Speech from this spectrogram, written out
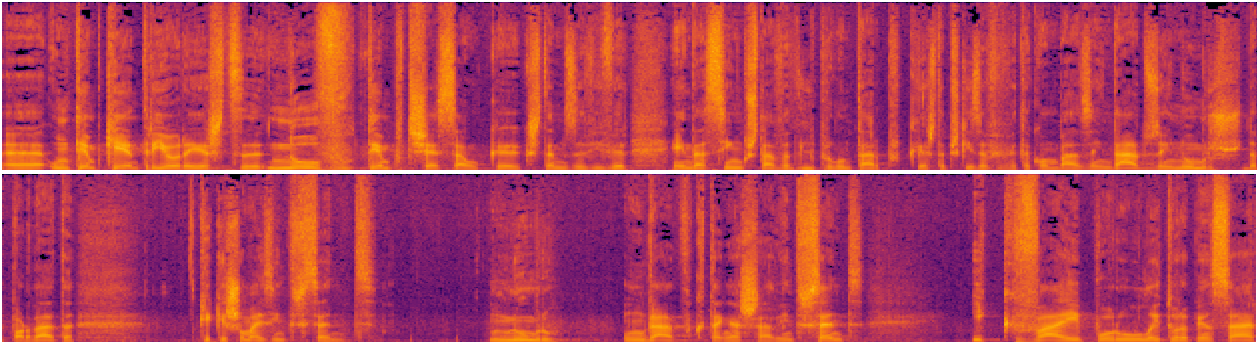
Uh, um tempo que é anterior a este novo tempo de exceção que, que, estamos a viver. Ainda assim, gostava de lhe perguntar, porque esta pesquisa foi feita com base em dados, em números da Pordata, o que é que achou mais interessante? Um número, um dado que tenha achado interessante e que vai pôr o leitor a pensar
